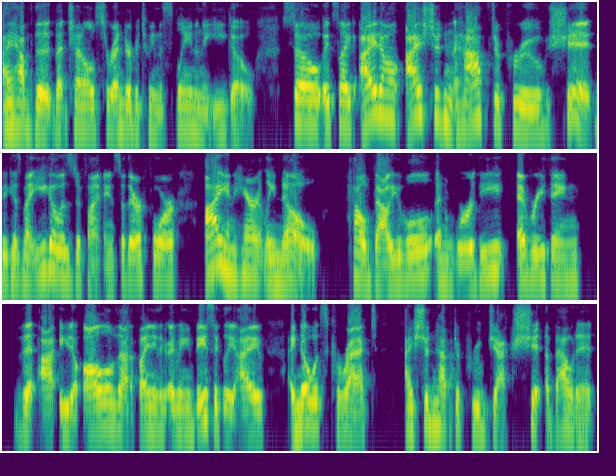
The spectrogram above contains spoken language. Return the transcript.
I have the that channel of surrender between the spleen and the ego. So it's like I don't I shouldn't have to prove shit because my ego is defined. So therefore I inherently know how valuable and worthy everything that I you know all of that finding I mean basically I I know what's correct. I shouldn't have to prove jack shit about it.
